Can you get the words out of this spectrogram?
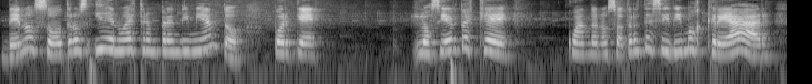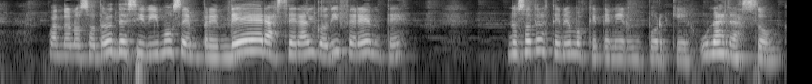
de nosotros y de nuestro emprendimiento. Porque lo cierto es que cuando nosotros decidimos crear, cuando nosotros decidimos emprender, hacer algo diferente, nosotros tenemos que tener un porqué, una razón.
